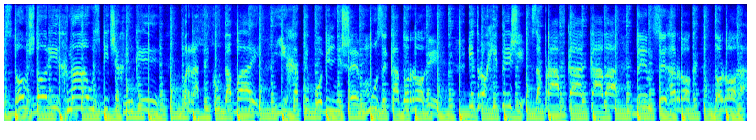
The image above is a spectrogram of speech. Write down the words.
вздовж доріг на узбіччях вінки. Братику, давай їхати повільніше, музика дороги. І трохи тиші, заправка, кава, дим цигарок, дорога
